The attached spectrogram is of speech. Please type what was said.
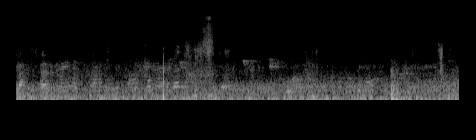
Thank you.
